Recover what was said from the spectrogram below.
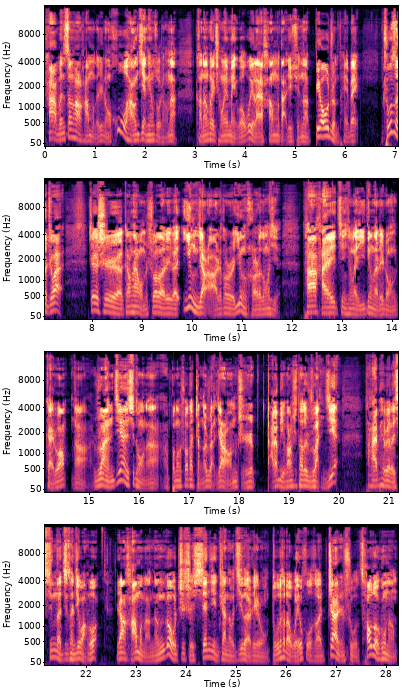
卡尔文森号航母的这种护航舰艇组成呢，可能会成为美国未来航母打击群的标准配备。除此之外，这是刚才我们说的这个硬件啊，这都是硬核的东西，它还进行了一定的这种改装啊。软件系统呢，不能说它整个软件啊，我们只是打个比方，是它的软件，它还配备了新的计算机网络，让航母呢能够支持先进战斗机的这种独特的维护和战术操作功能。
